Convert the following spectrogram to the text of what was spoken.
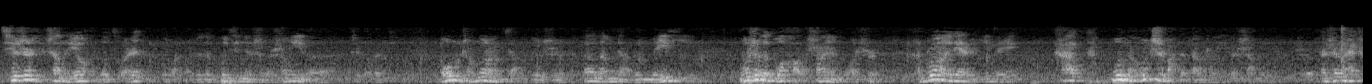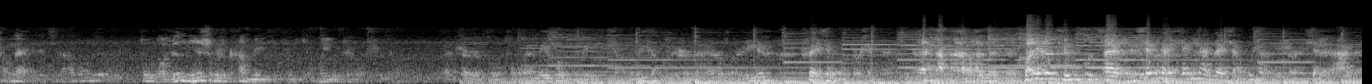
其实上面也有很多责任，我觉得不仅仅是个生意的这个问题，某种程度上讲，就是刚才咱们讲的媒体不是个多好的商业模式。很重要一点是因为它它不能只把它当成一个商业，它身上还承载一些其他东西。就我觉得您是不是看媒体就也会有这种事情？咱这儿从从来没做过媒体，想都没想这事儿。还是我这些率性，我都现在。完全凭自己。先看先看再想不想这事儿，想看看。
